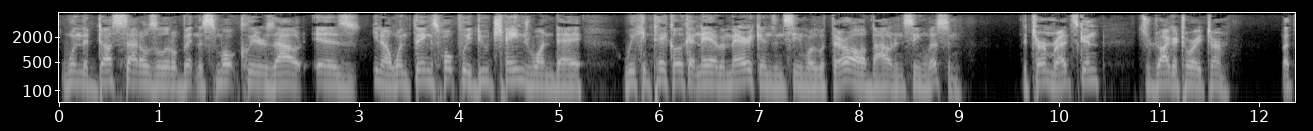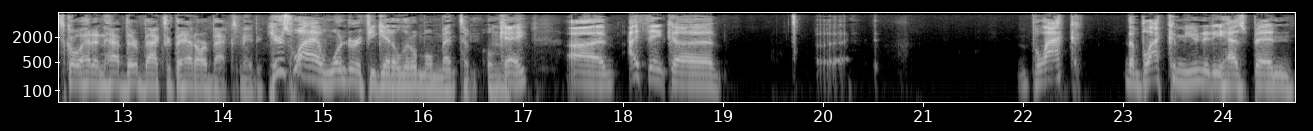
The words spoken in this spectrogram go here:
when the dust settles a little bit and the smoke clears out, is you know when things hopefully do change one day, we can take a look at Native Americans and seeing what, what they're all about and seeing, listen, the term redskin is a derogatory term. Let's go ahead and have their backs like they had our backs, maybe. Here's why I wonder if you get a little momentum. Okay, uh, I think uh, uh, black the black community has been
